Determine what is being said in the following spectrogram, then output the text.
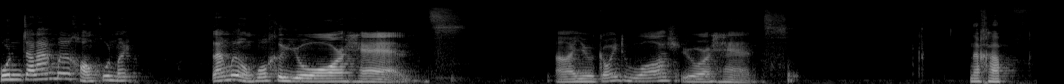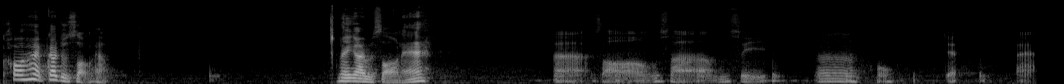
คุณจะล้างมือของคุณไหมล้างมือของคุณก็คือ your hands are you going to wash your hands นะครับ ข้อ 59.2 ครับให้9.2นะ อ่าสองสามสี่เออหกเจ็ดแปด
